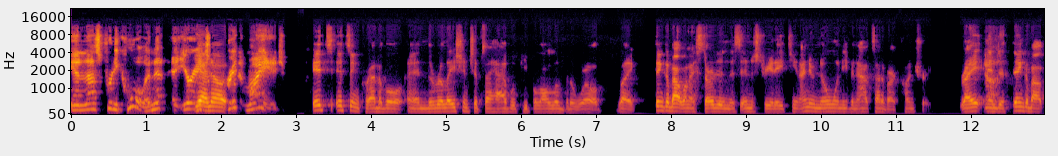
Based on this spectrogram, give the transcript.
and that's pretty cool, it? At your age, Yeah, no. great at my age. it's it's incredible and the relationships i have with people all over the world like think about when i started in this industry at 18 i knew no one even outside of our country right and to think about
